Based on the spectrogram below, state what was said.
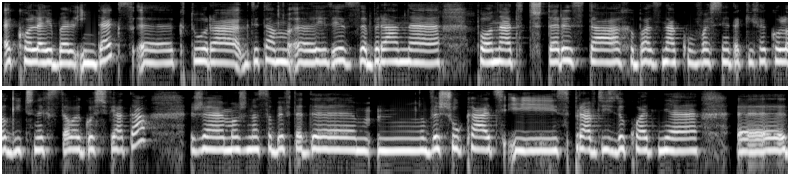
Ecolabel Index, e, która, gdzie tam jest zebrane ponad 400 chyba znaków właśnie takich ekologicznych z całego świata, że można sobie wtedy wyszukać i sprawdzić, sprawdzić dokładnie e,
